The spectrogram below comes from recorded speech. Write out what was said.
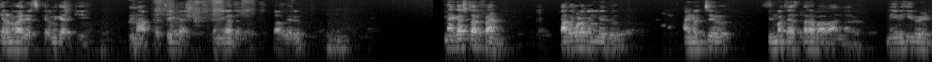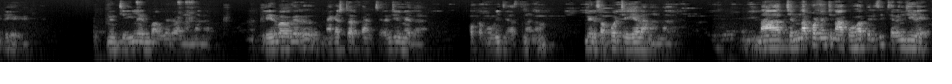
కిరణ్ వారియర్స్ కిరణ్ గారికి నా ప్రత్యేక ధన్యవాదాలు బాబు గారు మెగాస్టార్ ఫ్యాన్. కథ కూడా వినలేదు. ఆయన వచ్చారు. సినిమా చేస్తారా బావా అన్నారు. నేను హీరో ఏంటి? నేను చేయలేను బాబు గారు అని అన్నాను. లేదు బాబు గారు మెగాస్టార్ ఫ్యాన్ చిరంజీవి మీద ఒక మూవీ చేస్తున్నాను. మీరు సపోర్ట్ చేయాలని అన్నారు. నా చిన్నప్పటి నుంచి నాకు ఊహ తెలిసి చిరంజీవే.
